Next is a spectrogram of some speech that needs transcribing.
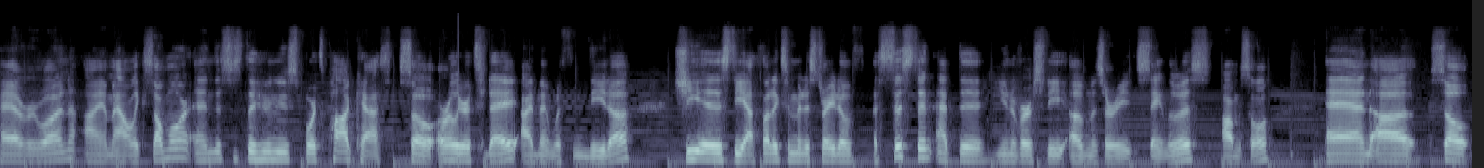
Hey everyone, I am Alex Elmore, and this is the Who Knew Sports Podcast. So earlier today, I met with Nita. She is the athletics administrative assistant at the University of Missouri St. Louis, UMSL, and uh, so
